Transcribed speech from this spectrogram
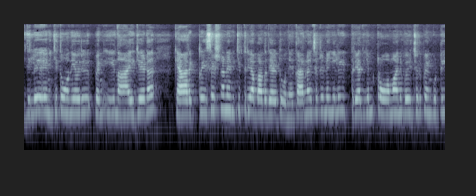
ഇതിൽ എനിക്ക് തോന്നിയ ഒരു പെൺ ഈ നായികയുടെ ക്യാരക്ടറൈസേഷനാണ് എനിക്ക് ഇത്തിരി അപാകതയായിട്ട് തോന്നിയത്. കാരണം വെച്ചിട്ടുണ്ടെങ്കിൽ ഇത്രയധികം ട്രോമ അനുഭവിച്ചൊരു പെൺകുട്ടി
